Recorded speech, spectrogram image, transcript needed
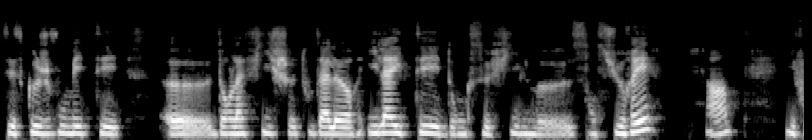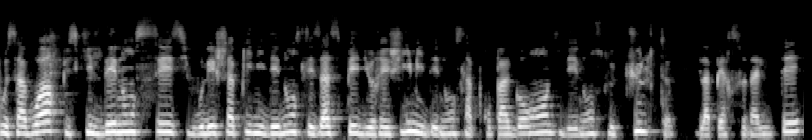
c'est ce que je vous mettais dans l'affiche tout à l'heure. Il a été donc ce film censuré. Hein, il faut savoir, puisqu'il dénonçait, si vous voulez, Chaplin, il dénonce les aspects du régime, il dénonce la propagande, il dénonce le culte de la personnalité,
